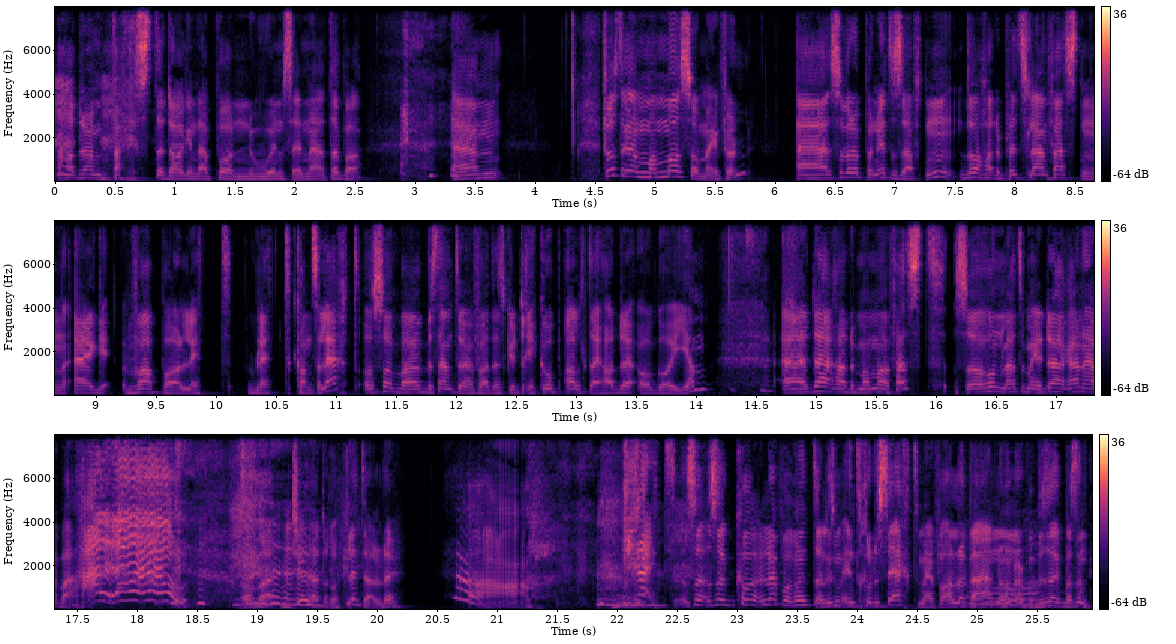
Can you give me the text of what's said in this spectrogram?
hadde den verste dagen derpå noensinne etterpå. Um, første gang mamma så meg full, eh, så var det på nyttårsaften. Da hadde plutselig den festen jeg var på, litt blitt kansellert. Og så bare bestemte jeg meg for at jeg skulle drikke opp alt jeg hadde, og gå hjem. Eh, der hadde mamma fest, så hun møter meg i døren, og jeg bare 'hallo!' Og hun bare 'du har drukket litt øl, du'? Ja. Greit! Så, så løp hun rundt og liksom introduserte meg for alle vennene. Hun hadde på besøk bare sånn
